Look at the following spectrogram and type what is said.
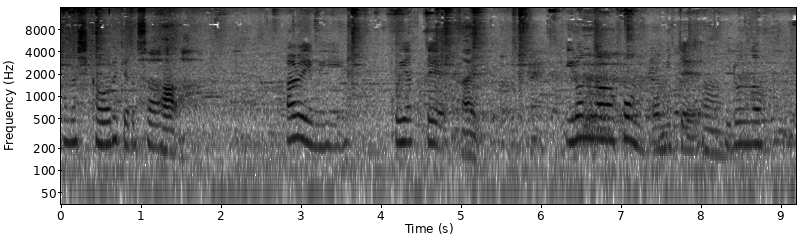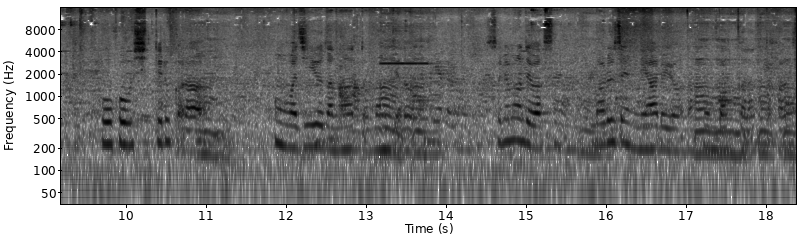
話変わるけどさはある意味こうやってはい。いろんな本を見て、うん。いろんな方法を知ってるから、うん本は自由だなと思うけど、うんうんそれまではさ、うん丸善にあるような本ばっかだったから、うんうん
